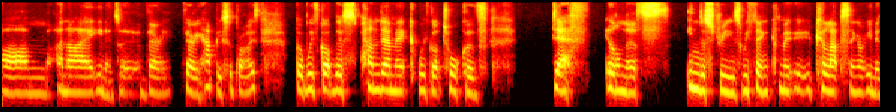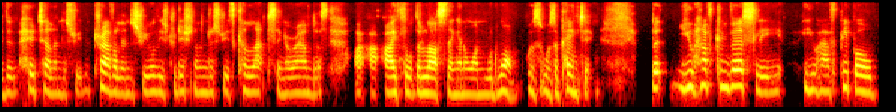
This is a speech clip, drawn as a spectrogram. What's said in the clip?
um, and I, you know, it's a very, very happy surprise. But we've got this pandemic, we've got talk of death, illness, industries we think collapsing or you know the hotel industry the travel industry all these traditional industries collapsing around us. I, I, thought the last thing anyone would want was was a painting. But you have conversely you have people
